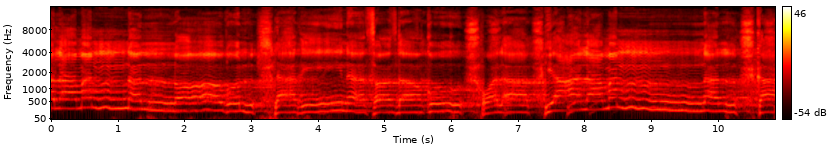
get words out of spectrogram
فليعلمن الله الذين صدقوا ولا يعلمن الكاذبين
